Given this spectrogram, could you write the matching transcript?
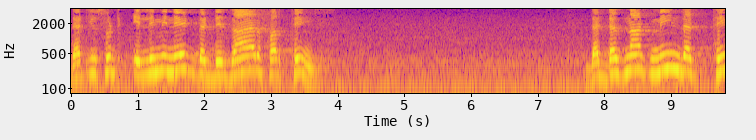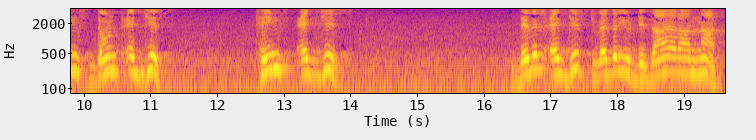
that you should eliminate the desire for things That does not mean that things don't exist. Things exist. They will exist whether you desire or not.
